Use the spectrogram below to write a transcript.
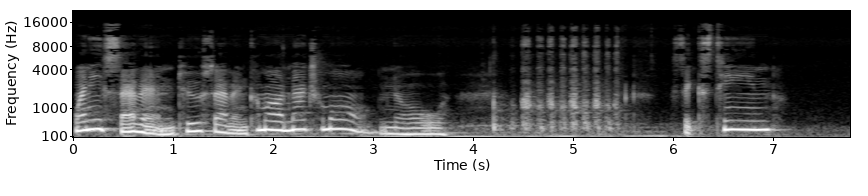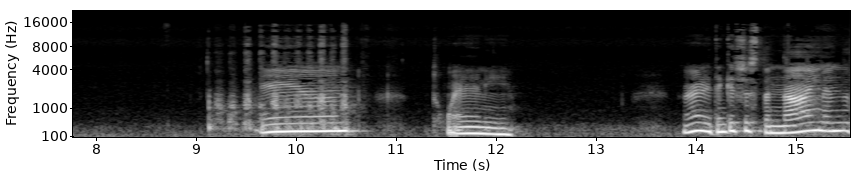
27, 2, 7. Come on, match them all. No. 16. And 20. All right, I think it's just the 9 and the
